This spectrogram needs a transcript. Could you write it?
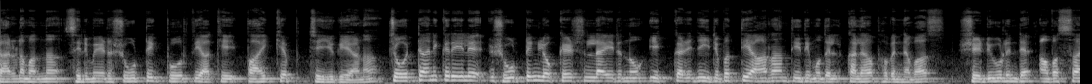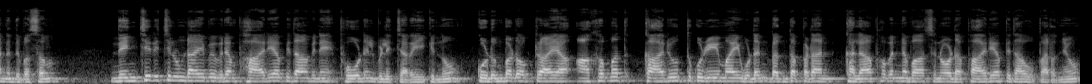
കാരണം അന്ന് സിനിമയുടെ ഷൂട്ടിംഗ് പൂർത്തിയാക്കി പായ്ക്കപ്പ് ചെയ്യുകയാണ്. ചോറ്റാനിക്കരയിലെ ഷൂട്ടിംഗ് ലൊക്കേഷനിലായിരുന്നു ഇക്കഴിഞ്ഞ ഇരുപത്തിയാറാം തീയതി മുതൽ കലാഭവൻ നവാസ്. ഷെഡ്യൂളിന്റെ അവസാന ദിവസം. നെഞ്ചിരിച്ചിലുണ്ടായ വിവരം ഭാര്യാപിതാവിനെ ഫോണിൽ വിളിച്ചറിയിക്കുന്നു. കുടുംബ ഡോക്ടറായ അഹമ്മദ് കാരൂത്തുകുഴിയുമായി ഉടൻ ബന്ധപ്പെടാൻ കലാഭവൻ നവാസിനോട് ഭാര്യാപിതാവ് പറഞ്ഞു.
